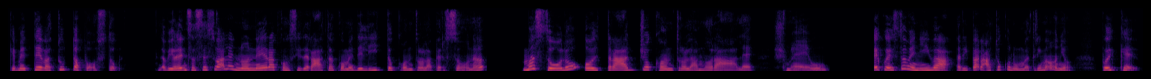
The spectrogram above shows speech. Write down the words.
che metteva tutto a posto. La violenza sessuale non era considerata come delitto contro la persona, ma solo oltraggio contro la morale, Schmeung. E questo veniva riparato con un matrimonio, poiché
